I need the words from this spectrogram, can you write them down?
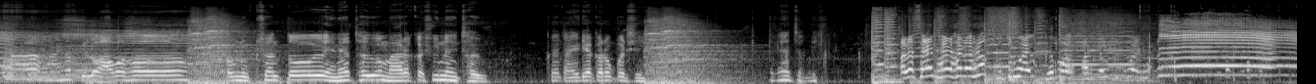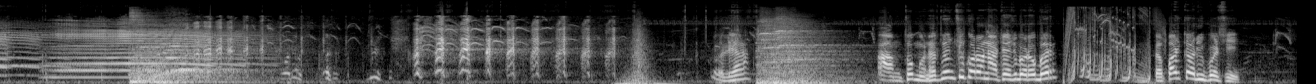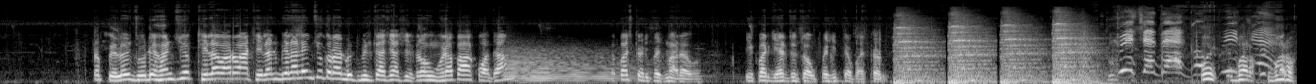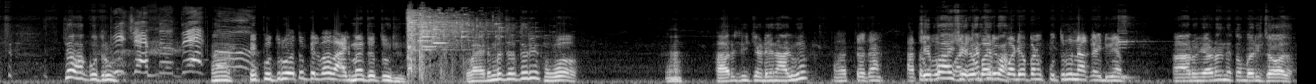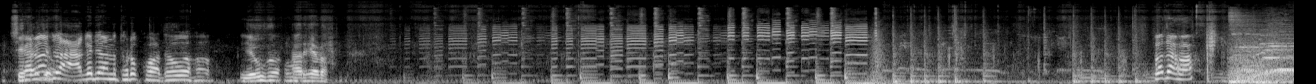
આ આનો પેલો આવો હવે નુકસાન તો એને થયું મારે કશું નહીં થયું. કંઈક આઈડિયા કરવો પડશે. અરે જલ્દી અરે સાહેબ હેડ હેડ હેડ કૂતરું આવ્યું. અલ્યા આમ તો મને તો શું કરો નાખ્યો છે બરોબર? તપાસ કરવી પડશે. તો પેલો જોડે હંચ્યો ઠેલા વાળો આ ઠેલા બેલા લઈને શું કરવા દૂધ મિલતા છે આ ક્ષેત્ર હુંગરા પા કોધા તપાસ કરી પછી મારે એકવાર ઘેર જતો આવું, પછી તપાસ કરું. ઊભા રહો ઊભા રહો. જો આ કૂતરું. એ કૂતરું હતું પેલા વાડમાં જતું રહ્યું. વાઈડમાં જતું રહ્યું? હો. સારું શું ચડે ને આવ્યું? હા તો તા આ તો ચેપા છે, પડ્યો પડ્યો પણ કૂતરું ના કાઢ્યું એમ. સારું હેડો ને તો બરી જવા દો. હેડો જો આગળ જવાનો થોડો ખોધો એવું હો? સારું હેડો.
